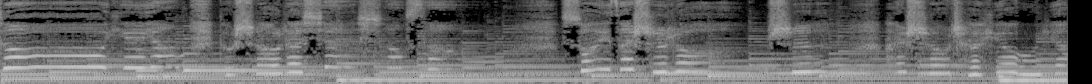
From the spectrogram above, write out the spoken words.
都一样，都少了些潇洒。所以在失落时还守着优雅。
